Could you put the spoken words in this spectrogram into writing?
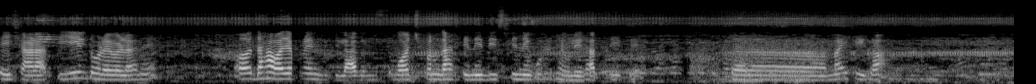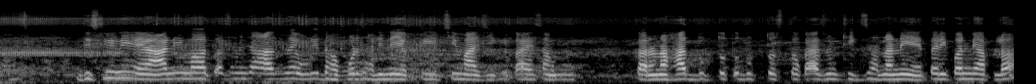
ते शाळा. ती येईल थोड्या वेळाने. दहा वाजेपर्यंत तिला वॉच पण घातली नाही दिसली नाही कुठे ठेवली रात्री इथे तर माहिती आहे का? दिसली नाही आहे. आणि महत्त्वाचं म्हणजे आज ना एवढी धावपळ झाली नाही एकटीची माझी की काय सांगू? कारण हात दुखतो तो दुखतोच तो काय अजून ठीक झाला नाही आहे. तरी पण मी आपलं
